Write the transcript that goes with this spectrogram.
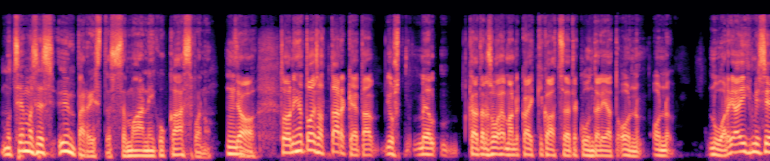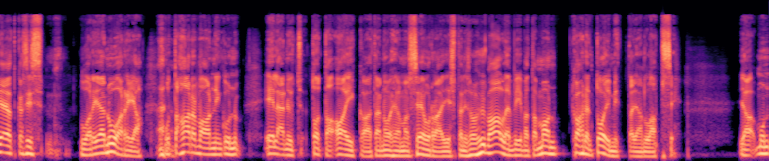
mutta semmoisessa ympäristössä mä oon niin kuin kasvanut. Mm, joo, tuo on ihan toisaalta tärkeää. Just me käytännössä ohjelman kaikki katsojat ja kuuntelijat on, on nuoria ihmisiä, jotka siis nuoria ja nuoria, mutta harva on niin kuin elänyt tota aikaa tämän ohjelman seuraajista, niin se on hyvä alleviivata. Mä oon kahden toimittajan lapsi. Ja mun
